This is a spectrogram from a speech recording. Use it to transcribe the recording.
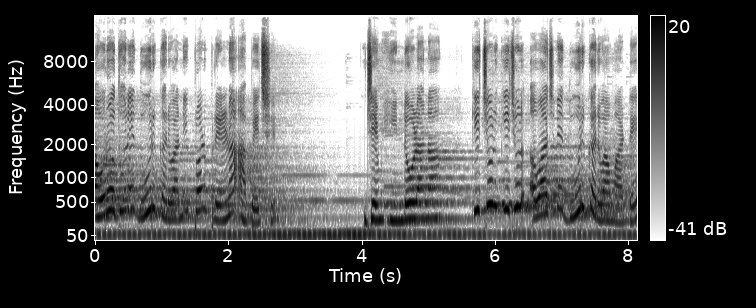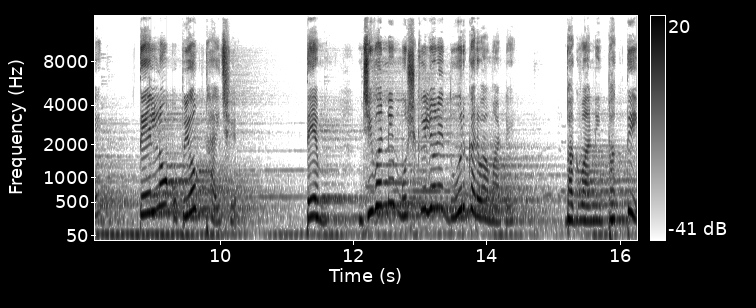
અવરોધોને દૂર કરવાની પણ પ્રેરણા આપે છે. જેમ હિંડોળાના કીચુડ કીચુડ અવાજને દૂર કરવા માટે તેલનો ઉપયોગ થાય છે. તેમ જીવનની મુશ્કેલીઓને દૂર કરવા માટે ભગવાનની ભક્તિ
